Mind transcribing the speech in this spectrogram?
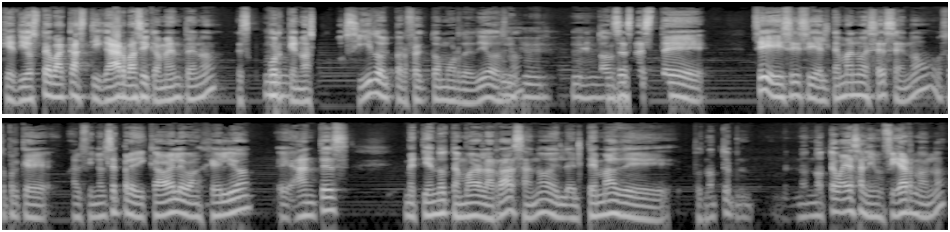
que Dios te va a castigar, básicamente, ¿no? Es porque no has conocido el perfecto amor de Dios, ¿no? Entonces, este, sí, sí, sí, el tema no es ese, ¿no? O sea, porque al final se predicaba el Evangelio eh, antes metiendo temor a la raza, ¿no? El, tema de, pues no te, no, te vayas al infierno, ¿no?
